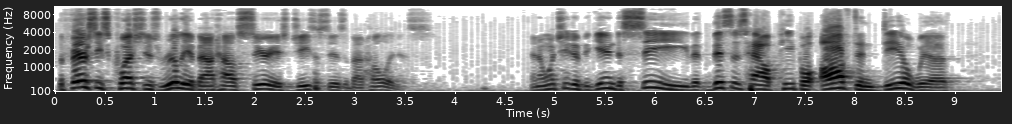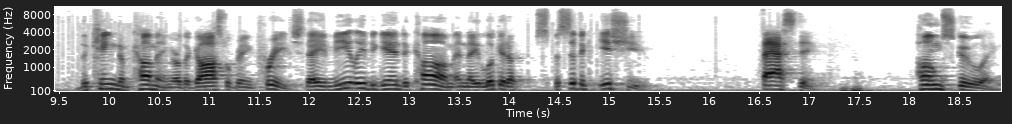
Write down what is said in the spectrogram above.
The Pharisees' question is really about how serious Jesus is about holiness. And I want you to begin to see that this is how people often deal with the kingdom coming or the gospel being preached. They immediately begin to come and they look at a specific issue fasting, homeschooling,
